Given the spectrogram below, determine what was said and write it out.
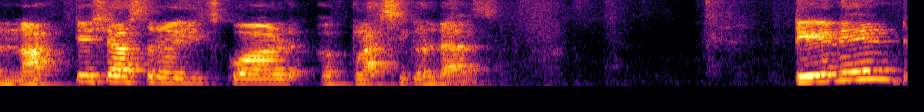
Natyashastra is called a classical dance tenant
